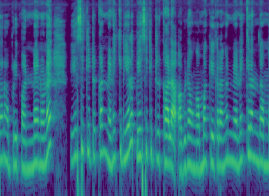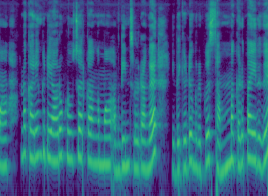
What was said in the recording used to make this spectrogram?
தான் நான் அப்படி பண்ணேன்னொன்னே பேசிக்கிட்டு இருக்கான்னு நினைக்கிறியா? இல்லை பேசிக்கிட்டு இருக்காளா அப்படின்னு அவங்க அம்மா கேட்குறாங்கன்னு நினைக்கிறேன் அம்மா ஆனால் கரீம் கிட்ட யாரோ க்ளோஸாக இருக்காங்கம்மா அப்படின்னு சொல்கிறாங்க இதை கேட்டு உங்களுக்கு செம்ம கடுப்பாயிருது.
